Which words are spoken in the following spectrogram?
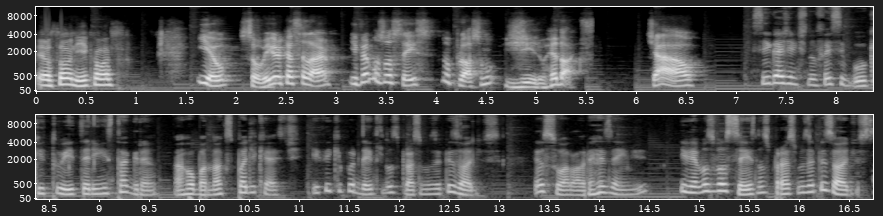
eu sou o Nicolas. E eu sou Igor Castelar e vemos vocês no próximo Giro Redox. Tchau! Siga a gente no Facebook, Twitter e Instagram, arroba Nox Podcast, e fique por dentro dos próximos episódios. Eu sou a Laura Rezende e vemos vocês nos próximos episódios.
